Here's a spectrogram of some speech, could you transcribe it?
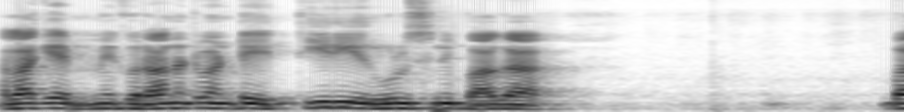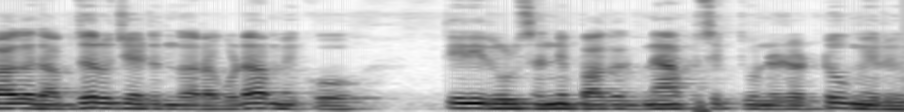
అలాగే మీకు రానటువంటి థీరీ రూల్స్ని బాగా బాగా అబ్జర్వ్ చేయడం ద్వారా కూడా మీకు థీరీ రూల్స్ అన్నీ బాగా జ్ఞాపశక్తి ఉండేటట్టు మీరు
